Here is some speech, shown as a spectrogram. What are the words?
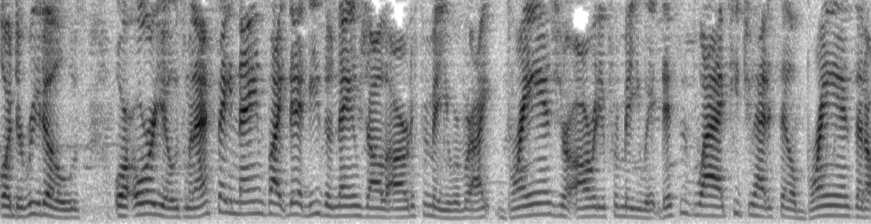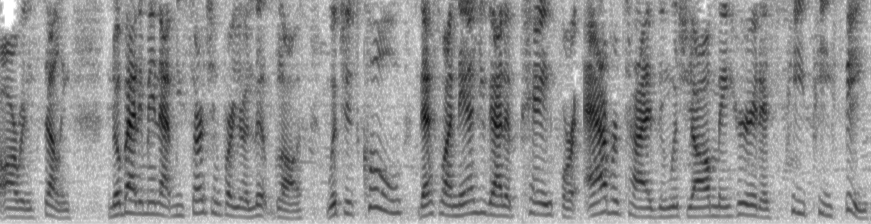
or Doritos or Oreos. When I say names like that, these are names y'all are already familiar with, right? Brands you're already familiar with. This is why I teach you how to sell brands that are already selling. Nobody may not be searching for your lip gloss, which is cool. That's why now you got to pay for advertising, which y'all may hear it as PPC.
